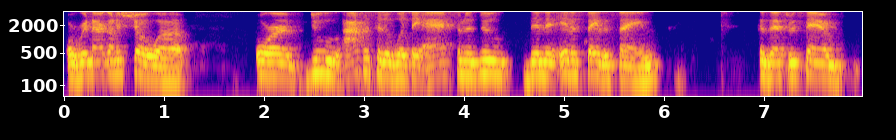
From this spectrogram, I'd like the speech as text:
or we're not going to show up or do opposite of what they ask them to do, then it, it'll stay the same. Because what we're saying.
